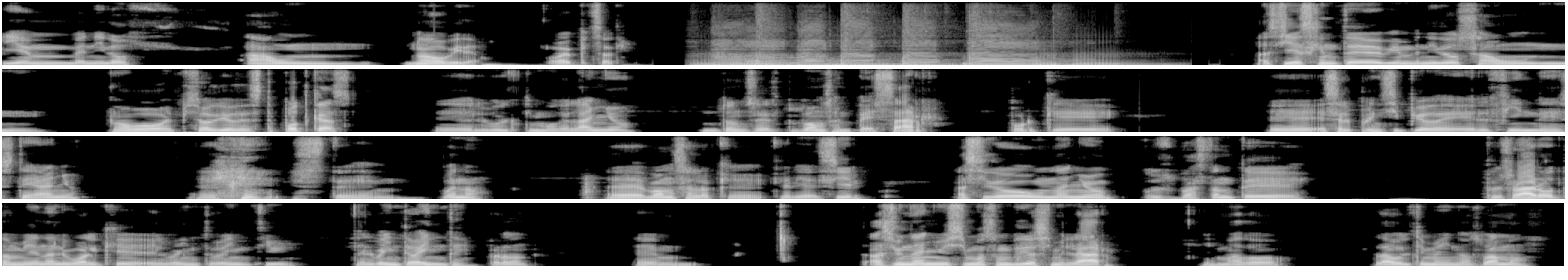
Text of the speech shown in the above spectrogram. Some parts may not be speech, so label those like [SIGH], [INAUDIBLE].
Bienvenidos a un nuevo video o episodio. Así es gente, bienvenidos a un nuevo episodio de este podcast, el último del año. Entonces, pues vamos a empezar porque eh, es el principio del fin de este año. [LAUGHS] Este, bueno, eh, vamos a lo que quería decir. Ha sido un año pues bastante pues raro también, al igual que el 2020, el 2020, perdón. Em, hace un año hicimos un video similar llamado La última y nos vamos.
